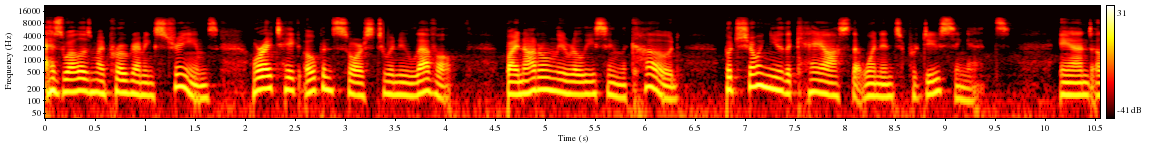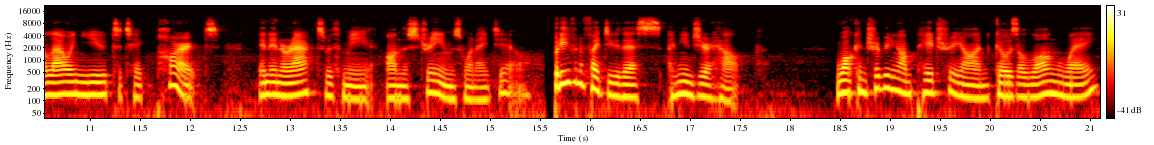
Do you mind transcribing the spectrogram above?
as well as my programming streams, where I take open source to a new level by not only releasing the code, but showing you the chaos that went into producing it, and allowing you to take part and interact with me on the streams when I do. But even if I do this, I need your help. While contributing on Patreon goes a long way,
